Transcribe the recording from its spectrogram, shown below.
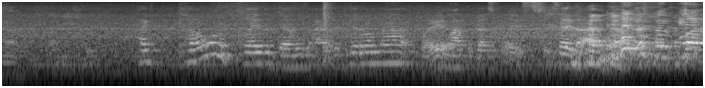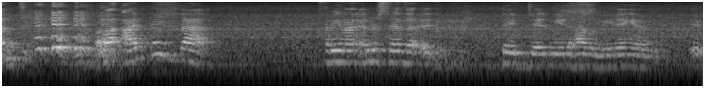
Yeah. I kind of want to play the devil's advocate on that. Play it. Not the best place to say that. but, but I think that, I mean, I understand that it, they did need to have a meeting and it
